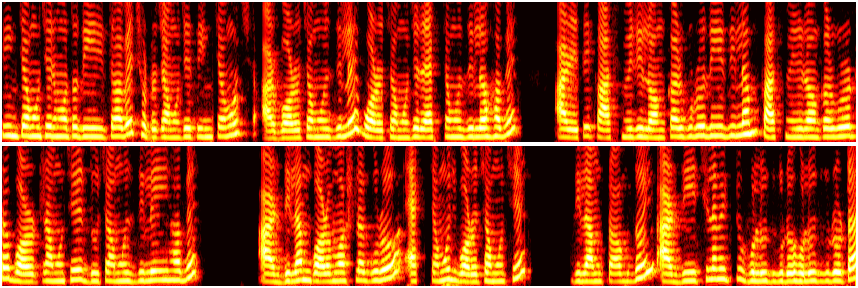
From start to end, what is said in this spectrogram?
তিন চামচের মতো দিয়ে দিতে হবে। ছোটো চামচে তিন চামচ আর বড় চামচ দিলে বড় চামচের এক চামচ দিলে হবে। আর এতে কাশ্মীরি লঙ্কার গুঁড়ো দিয়ে দিলাম। কাশ্মীরি লঙ্কার গুঁড়োটা বড় চামচের দু চামচ দিলেই হবে। আর দিলাম গরম মশলা গুঁড়ো এক চামচ, বড় চামচের দিলাম টক দই। আর দিয়েছিলাম একটু হলুদ গুঁড়ো। হলুদ গুঁড়োটা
